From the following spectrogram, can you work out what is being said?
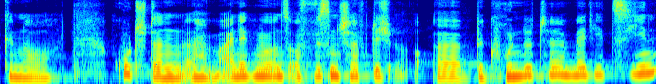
Genau. Gut, dann ähm, einigen wir uns auf wissenschaftlich äh, begründete Medizin.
